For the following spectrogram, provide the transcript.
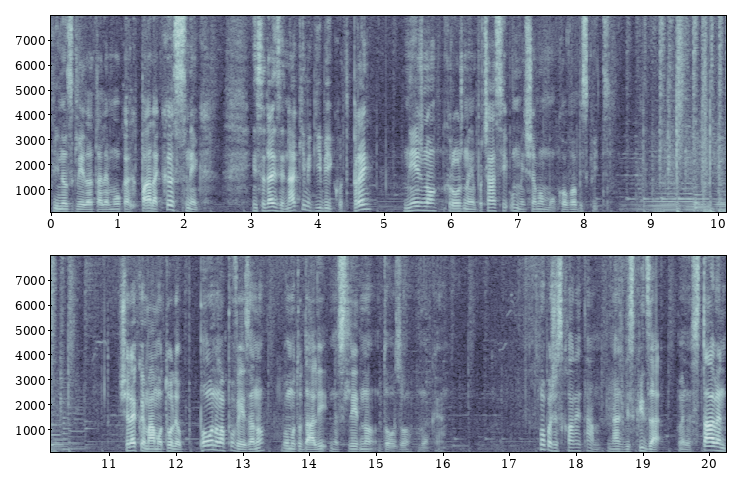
fino zgleda, tale moka pada k sneg. In sedaj z enakimi gibi kot prej, nežno, krožno in počasi umešamo moko v biskvit. Šele ko imamo tole popolnoma povezano, bomo dodali naslednjo dozo moke. Smo pa že skoraj tam. Naš biskvit za enostaven,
